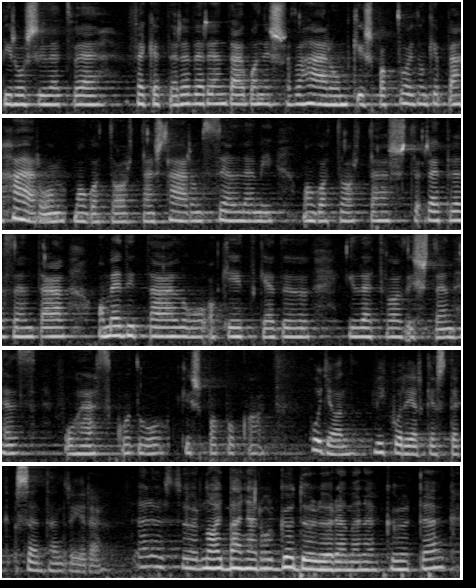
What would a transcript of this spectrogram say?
piros, illetve fekete reverendában, és ez a három kispap tulajdonképpen három magatartást, három szellemi magatartást reprezentál, a meditáló, a kétkedő, illetve az Istenhez fohászkodó kispapokat. Hogyan, mikor érkeztek Szentendrére? Először Nagybányáról Gödöllőre menekültek,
